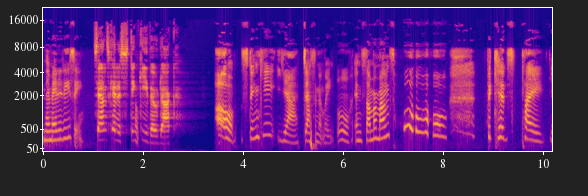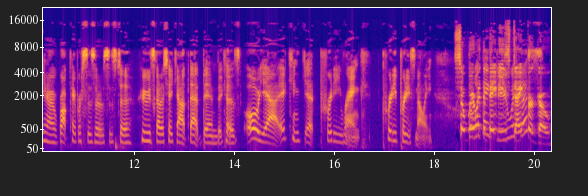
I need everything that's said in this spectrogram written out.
They made it easy. Sounds kind of stinky, though, Doc. Oh, stinky? Yeah, definitely. Oh, in summer months, whoo, the kids play, you know, rock, paper, scissors as to who's got to take out that bin because, oh, yeah, it can get pretty rank, pretty, pretty smelly. So where would the baby's diaper this? go?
